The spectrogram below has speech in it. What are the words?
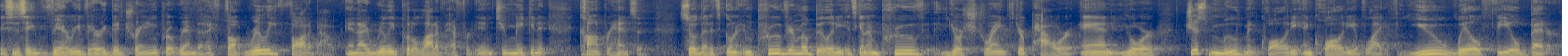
This is a very, very good training program that I thought really thought about, and I really put a lot of effort into making it comprehensive so that it's going to improve your mobility, it's going to improve your strength, your power, and your just movement quality and quality of life. You will feel better.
